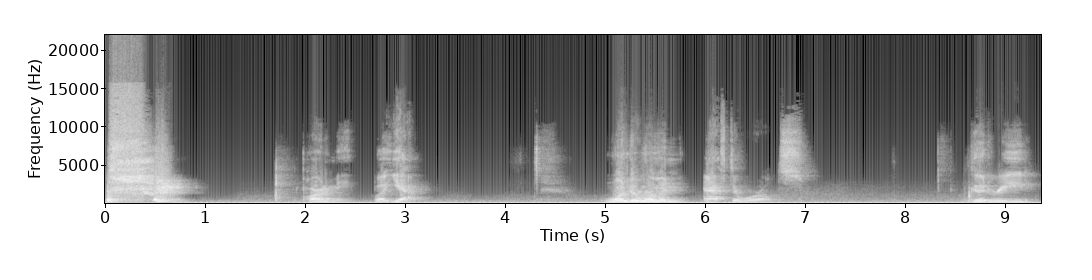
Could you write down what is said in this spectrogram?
Pardon me, but yeah. Wonder Woman Afterworlds. Good read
